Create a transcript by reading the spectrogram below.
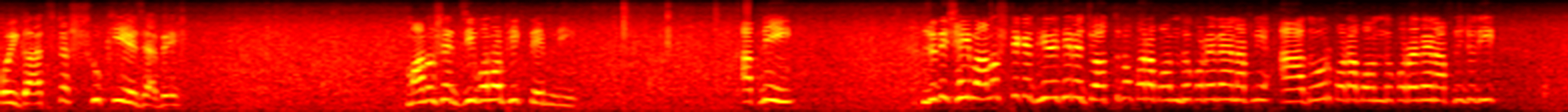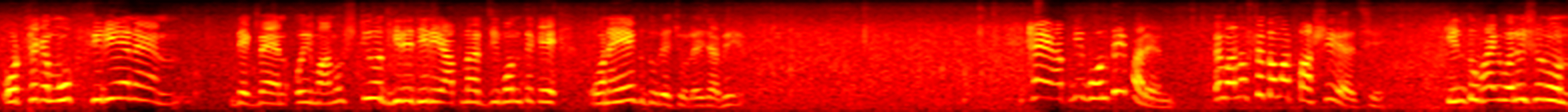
ওই গাছটা শুকিয়ে যাবে। মানুষের জীবনও ঠিক তেমনি। আপনি যদি সেই মানুষটিকে ধীরে ধীরে যত্ন করা বন্ধ করে দেন, আপনি আদর করা বন্ধ করে দেন, আপনি যদি ওর থেকে মুখ ফিরিয়ে নেন, দেখবেন ওই মানুষটিও ধীরে ধীরে আপনার জীবন থেকে অনেক দূরে চলে যাবে। হ্যাঁ আপনি বলতেই পারেন, ওই মানুষটা তো আমার পাশে আছে। কিন্তু ভাই, বলি শুনুন,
